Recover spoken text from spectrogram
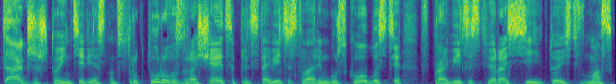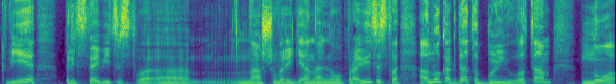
Также, что интересно, в структуру возвращается представительство Оренбургской области в правительстве России, то есть в Москве представительство э, нашего регионального правительства, оно когда-то было там, но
